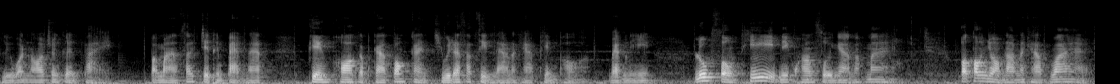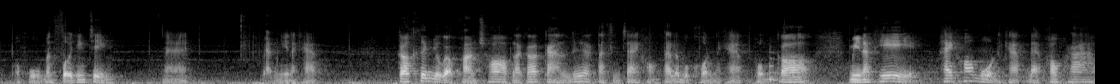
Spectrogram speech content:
หรือว่าน้อยจนเกินไป ประมาณสัก 7-8 นัด เพียงพอกับการป้องกันชีวิตและทรัพย์สินแล้วนะครับ เพียงพอแบบนี้รูปทรงที่มีความสวยงามมากๆ ก็ต้องยอมรับนะครับว่าโอ้โหมันสวยจริงๆนะแบบนี้นะครับ ก็ขึ้นอยู่กับความชอบแล้วก็การเลือกตัดสินใจของแต่ละบุคคลนะครับ ผมก็มีหน้าที่ให้ข้อมูลนะครับแบบคร่าว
